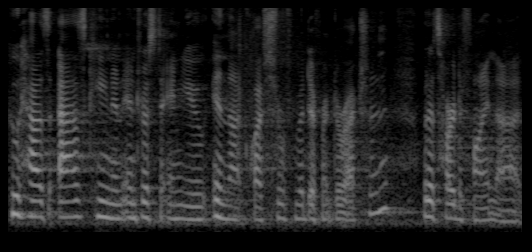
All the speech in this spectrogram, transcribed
who has as keen an interest in you in that question from a different direction, but it's hard to find that.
